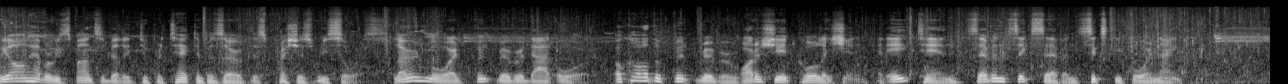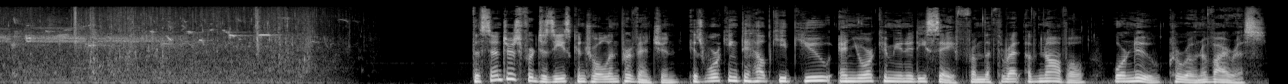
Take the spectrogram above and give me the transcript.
We all have a responsibility to protect and preserve this precious resource. Learn more at flintriver.org or call the Flint River Watershed Coalition at 810 767 6490. The Centers for Disease Control and Prevention is working to help keep you and your community safe from the threat of novel or new coronavirus.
